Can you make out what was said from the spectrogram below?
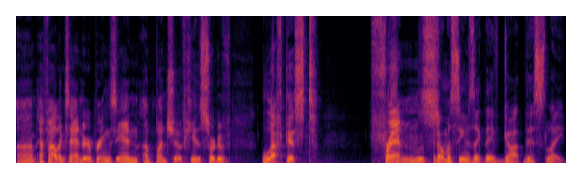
um, F. Alexander brings in a bunch of his sort of leftist friends. It almost seems like they've got this like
